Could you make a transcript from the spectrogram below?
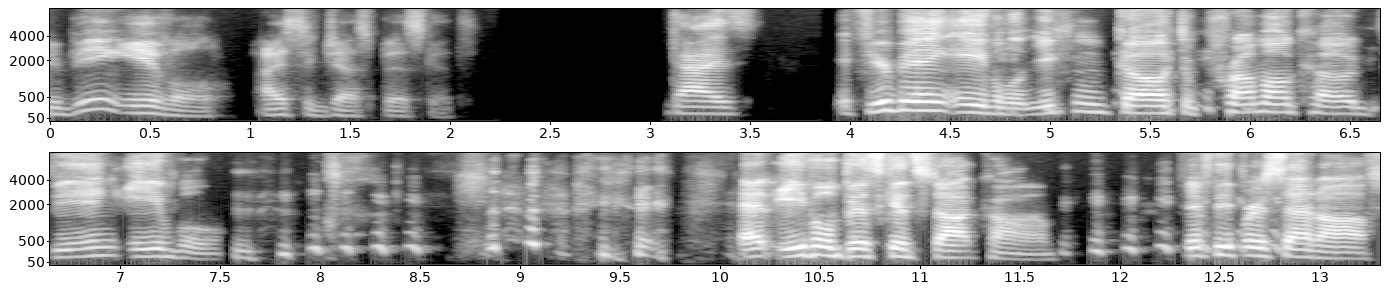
you're being evil, I suggest biscuits. Guys, if you're being evil, you can go to promo code being evil at evilbiscuits.com. 50% off.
